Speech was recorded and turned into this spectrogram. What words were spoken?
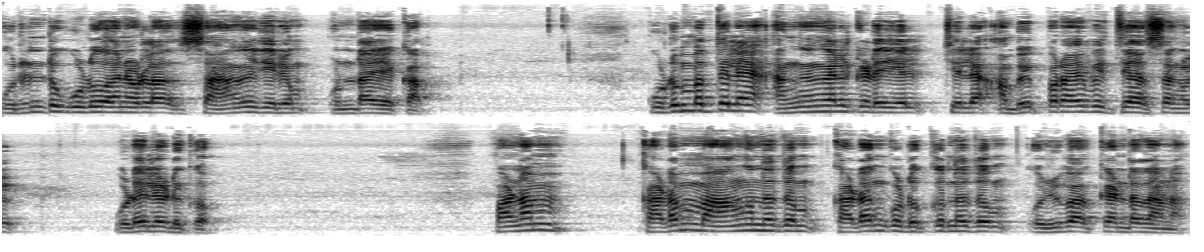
ഉരുണ്ടുകൂടുവാനുള്ള സാഹചര്യം ഉണ്ടായേക്കാം. കുടുംബത്തിലെ അംഗങ്ങൾക്കിടയിൽ ചില അഭിപ്രായ വ്യത്യാസങ്ങൾ ഉടലെടുക്കും. പണം കടം വാങ്ങുന്നതും കടം കൊടുക്കുന്നതും ഒഴിവാക്കേണ്ടതാണ്.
